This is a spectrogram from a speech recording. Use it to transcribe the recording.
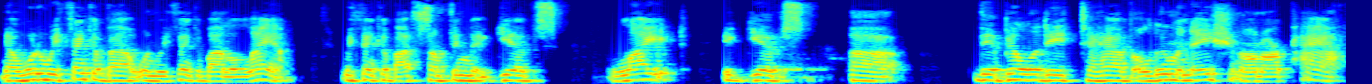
Now, what do we think about when we think about a lamp? We think about something that gives light. It gives, uh, the ability to have illumination on our path.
